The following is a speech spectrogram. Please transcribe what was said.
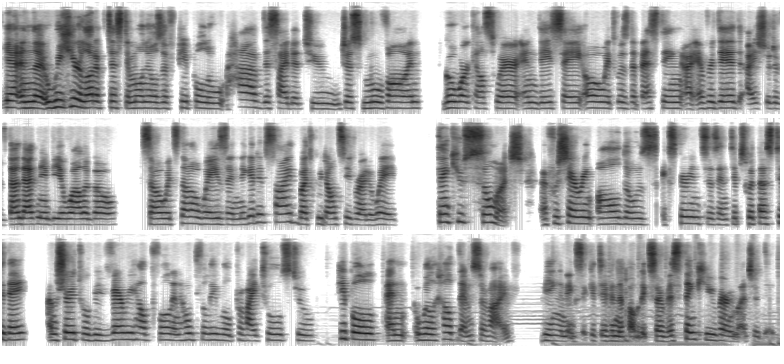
Yeah, and uh, we hear a lot of testimonials of people who have decided to just move on, go work elsewhere, and they say, Oh, it was the best thing I ever did. I should have done that maybe a while ago. So it's not always a negative side, but we don't see it right away. Thank you so much uh, for sharing all those experiences and tips with us today. I'm sure it will be very helpful and hopefully will provide tools to people and will help them survive being an executive in the public service. Thank you very much, Judith.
